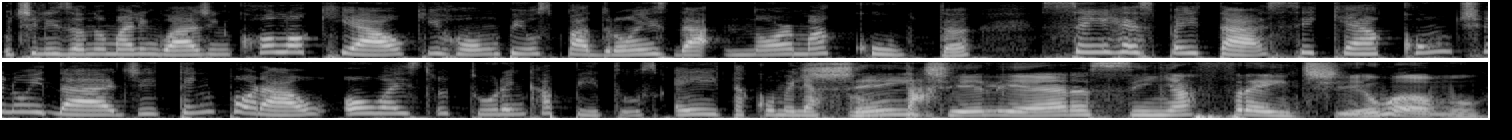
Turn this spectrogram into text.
utilizando uma linguagem coloquial que rompe os padrões da norma culta, sem respeitar sequer a continuidade temporal ou a estrutura em capítulos. Eita, como ele afronta! gente, ele era assim à frente. Eu amo.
